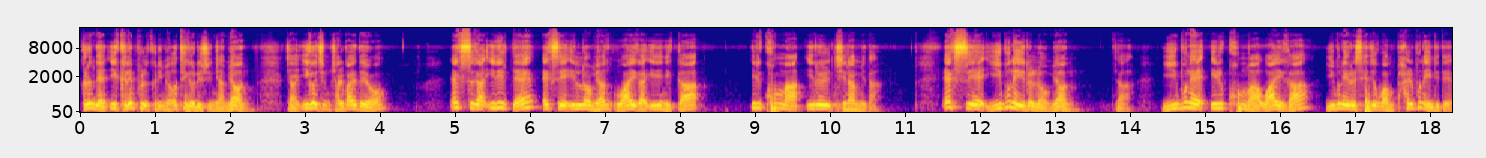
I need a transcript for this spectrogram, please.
그런데 이 그래프를 그리면 어떻게 그릴 수 있냐면 자, 이거 지금 잘 봐야 돼요. x가 1일 때 x에 1 넣으면 y가 1이니까 1,1을 지납니다. x에 2분의 1을 넣으면 자 2분의 1, y가 2분의 1을 세제곱하면 8분의 1이 돼요.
